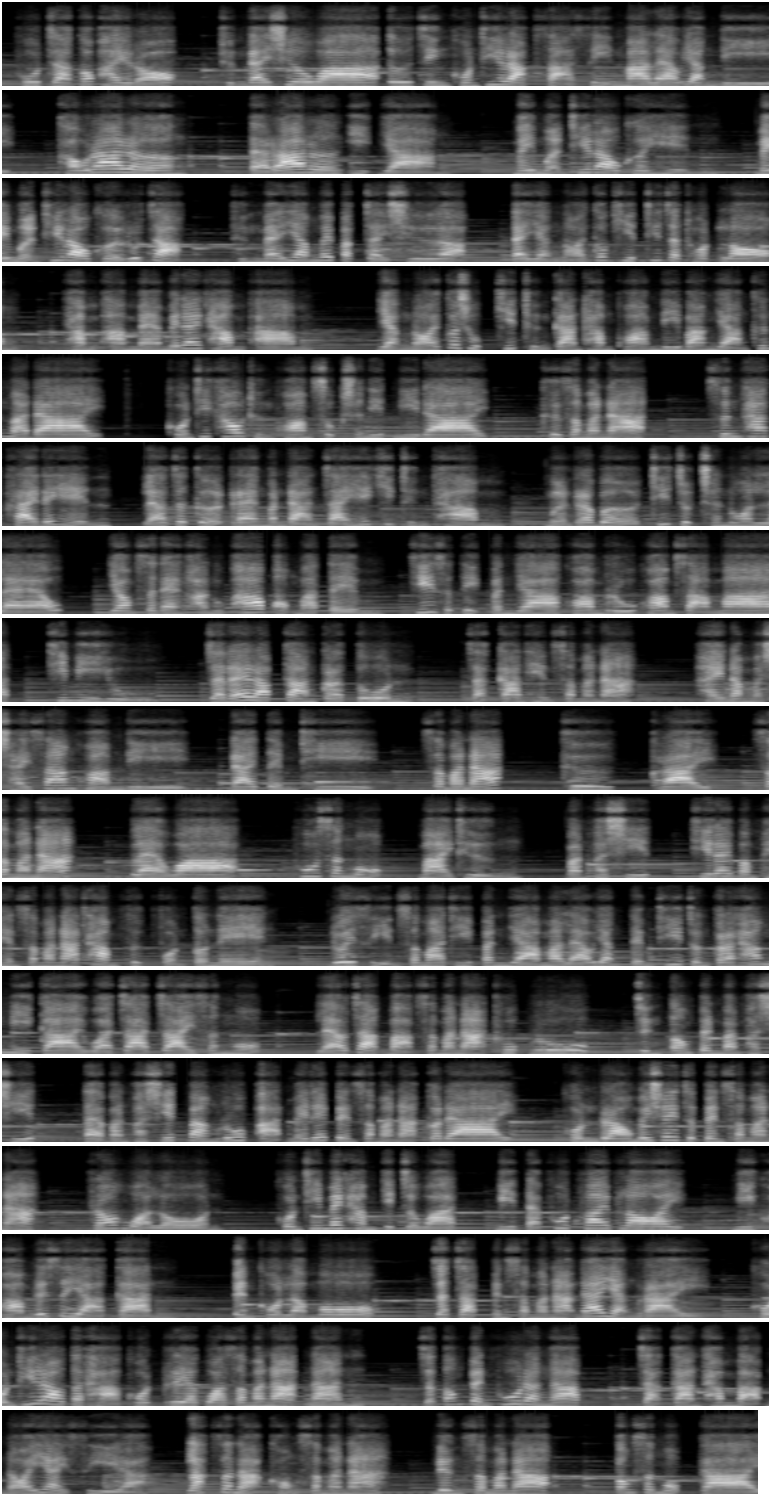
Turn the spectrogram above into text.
พูดจาก็ไพเราะ ถึงได้เชื่อว่า เออจริงคนที่รักษาศีลมาแล้วอย่างดี เขาร่าเริง แต่ร่าเริงอีกอย่าง ไม่เหมือนที่เราเคยเห็น ไม่เหมือนที่เราเคยรู้จัก ถึงแม้ยังไม่ปักใจเชื่อ แต่อย่างน้อยก็คิดที่จะทดลองทำอามแม้ไม่ได้ทำอามอย่างน้อยก็ฉุกคิดถึงการทำความดีบางอย่างขึ้นมาได้ คนที่เข้าถึงความสุขชนิดนี้ได้ คือสมณะ ซึ่งถ้าใครได้เห็น แล้วจะเกิดแรงบันดาลใจให้คิดถึงธรรม เหมือนระเบิดที่จุดชนวนแล้ว ย่อมแสดงอนุภาพออกมาเต็ม ที่สติปัญญาความรู้ความสามารถที่มีอยู่ จะได้รับการกระตุ้น จากการเห็นสมณะ ให้นำมาใช้สร้างความดีได้เต็มที่ สมณะ คือ ใคร สมณะ แปลว่า ผู้สงบ หมายถึง บรรพชิตที่ได้บำเพ็ญสมณธรรมฝึกฝนตนเอง ด้วยศีลสมาธิปัญญามาแล้วอย่างเต็มที่จนกระทั่งมีกายวาจาใจสงบ แล้วจากบาปสมณะทุกรูป จึงต้องเป็นบรรพชิต แต่บรรพชิตบางรูปอาจไม่ได้เป็นสมณะก็ได้ คนเราไม่ใช่จะเป็นสมณะ เพราะหัวโลน คนที่ไม่ทำกิจวัตรมีแต่พูดพล่อยๆ มีความริษยากัน เป็นคนละโมบจะจัดเป็นสมณะได้อย่างไร คนที่เราตถาคตเรียกว่าสมณะนั้น จะต้องเป็นผู้ระงับ จากการทำบาปน้อยใหญ่เสีย ลักษณะของสมณะหนึ่งสมณะ ต้องสงบกาย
